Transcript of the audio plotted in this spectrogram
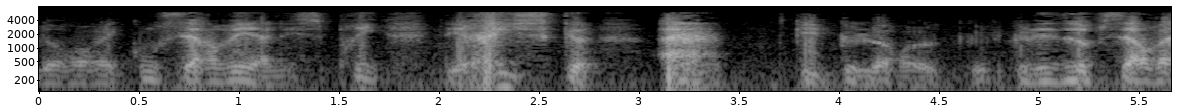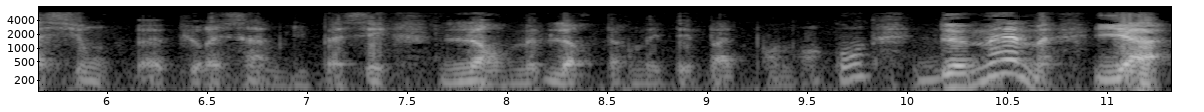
leur, aurait conservé à l'esprit des risques hein, que, que- que les observations euh, pures et simples du passé ne leur, leur permettaient pas de prendre en compte. De même, il y a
